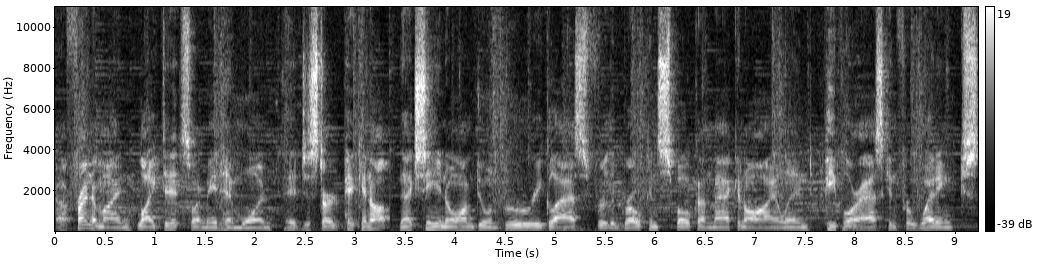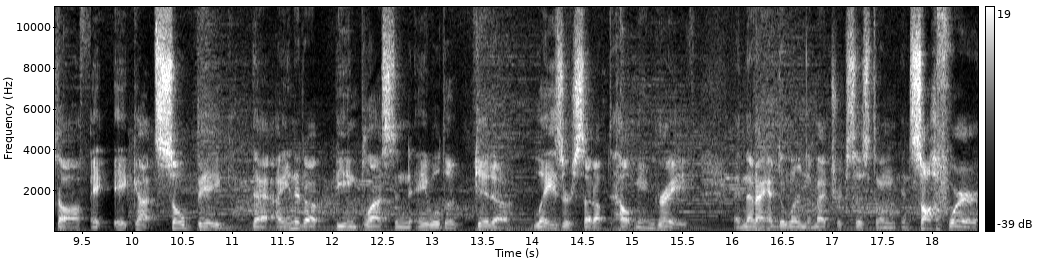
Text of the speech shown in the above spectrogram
A friend of mine liked it, so I made him one. It just started picking up. Next thing you know, I'm doing brewery glass for the Broken Spoke on Mackinac Island. People are asking for wedding stuff. It, it got so big that I ended up being blessed and able to get a laser set up to help me engrave. And then I had to learn the metric system and software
